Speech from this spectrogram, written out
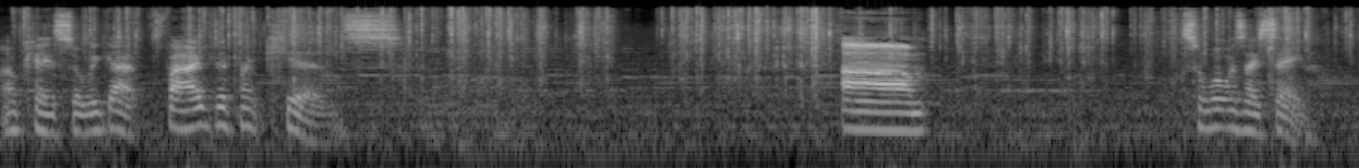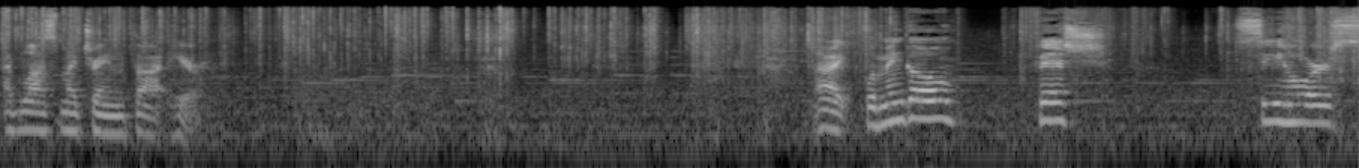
Okay, so we got five different kids. Um, so what was I saying? I've lost my train of thought here. All right, flamingo, fish, seahorse,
